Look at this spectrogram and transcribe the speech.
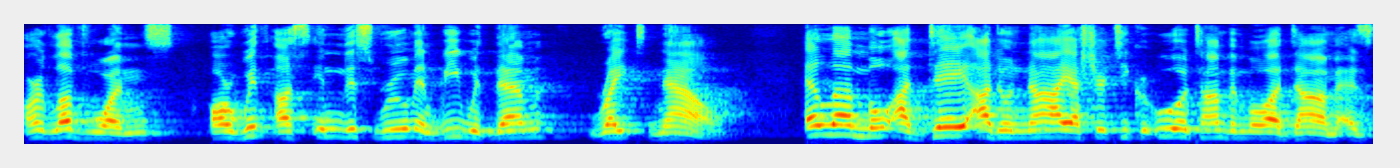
our loved ones are with us in this room and we with them right now. Ella mo'adei Adonai asher tikru'u otam b'mo'adam, as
